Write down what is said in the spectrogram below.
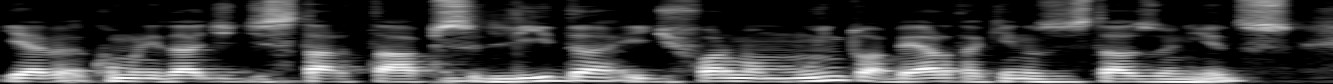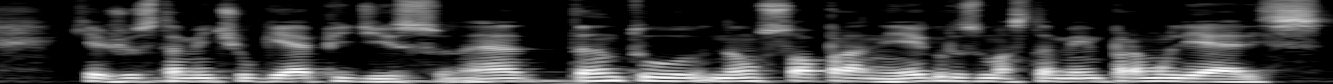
e a comunidade de startups lida e de forma muito aberta aqui nos Estados Unidos, que é justamente o gap disso, né? tanto não só para negros, mas também para mulheres.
